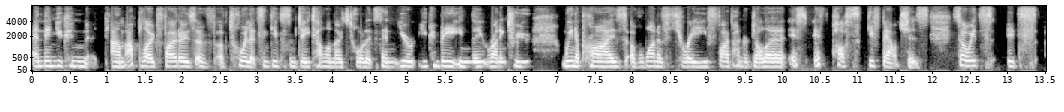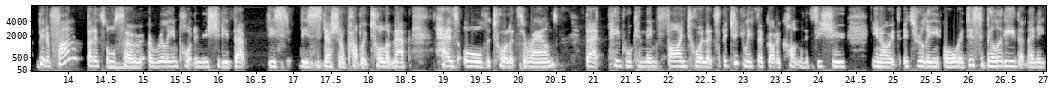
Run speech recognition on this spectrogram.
And then you can um, upload photos of, of toilets and give some detail on those toilets. And you you can be in the running to win a prize of one of three $500 EFTPOS gift vouchers. So it's it's a bit of fun, but it's also mm. a really important initiative that this this national public toilet map has all the toilets around that people can then find toilets, particularly if they've got a continence issue, you know, it, it's really, or a disability that they need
